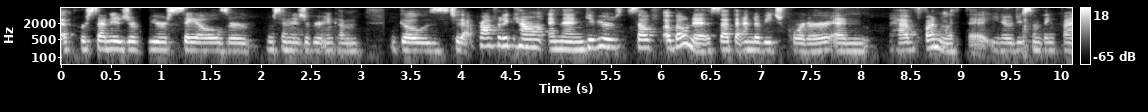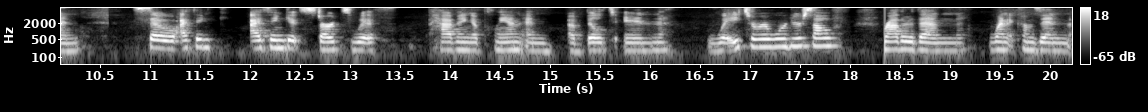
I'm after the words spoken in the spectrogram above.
a percentage of your sales or percentage of your income goes to that profit account and then give yourself a bonus at the end of each quarter and have fun with it you know do something fun so i think i think it starts with having a plan and a built in way to reward yourself rather than when it comes in,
